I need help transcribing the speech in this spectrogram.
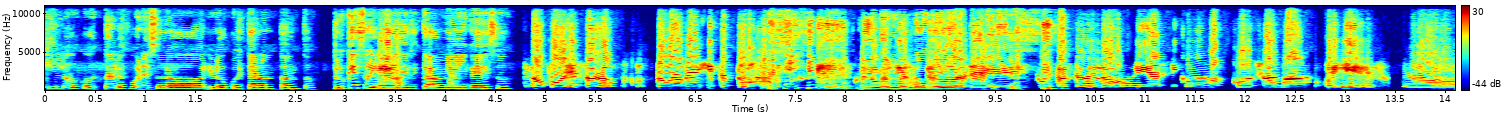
Qué loco, tal vez por eso lo, lo ocultaron tanto. ¿Tú qué sabías, Cami, de eso? No, por eso, lo, todo lo que dijiste tú. Digo, Como que no, tú, me eh, por parte de los ovni, así como más cosas más. Oye, pero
